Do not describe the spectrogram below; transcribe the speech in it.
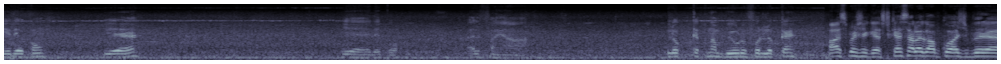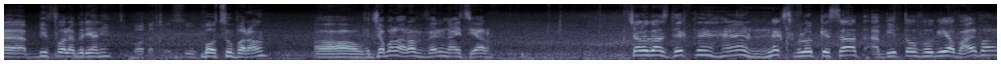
ये देखो ये है। ये है देखो अल्फ़ा यहाँ। लुक कितना ब्यूटीफुल लुक है। आज स्पेशल गेस्ट कैसा लगा आपको आज बीफ वाला बिरयानी? बहुत अच्छा बहुत सुपर हाँ। जबल अरब वेरी नाइस यार। चलो गाज देखते हैं नेक्स्ट ब्लॉग के साथ। अभी तो हो गया बाय बाय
